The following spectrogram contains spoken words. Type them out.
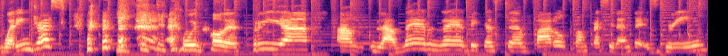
wedding dress, and we call it fria. Um, La Verde because the bottle from Presidente is green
